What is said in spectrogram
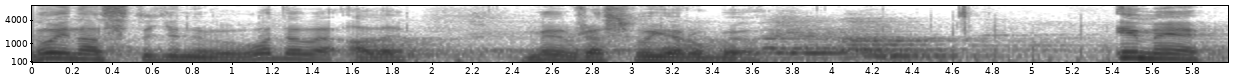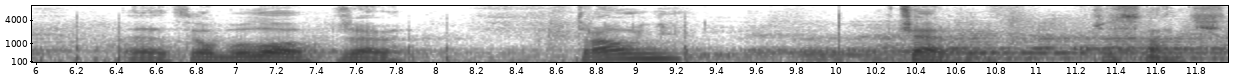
ну і нас тоді не виводили, але ми вже своє робили. І ми, е, це було вже в травні, червні, 16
